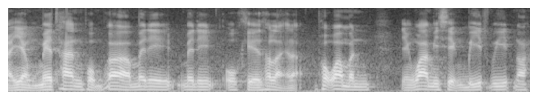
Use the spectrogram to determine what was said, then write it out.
ออย่างเมทัลผมก็ไม่ได้ไม่ได้โอเคเท่าไหร่ละเพราะว่ามันอย่างว่ามีเสียงบีทวีดเนาะ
